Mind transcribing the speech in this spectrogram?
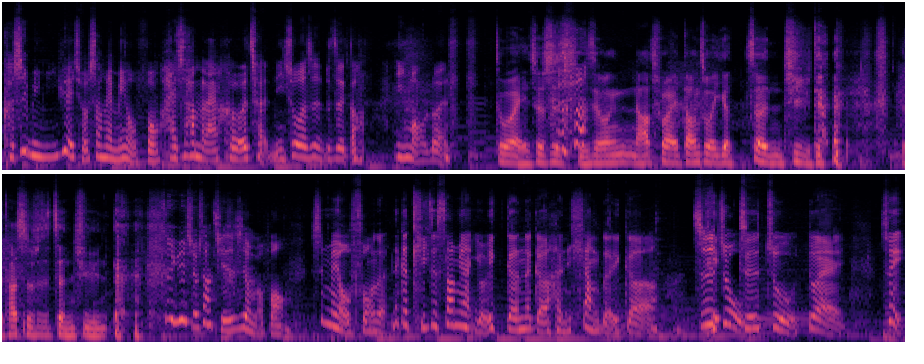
可是明明月球上面没有风，还是他们来合成？你说的是不是这个阴谋论？对，这是其中 拿出来当做一个证据的。它是不是证据？所以月球上其实是有没有风？是没有风的。那个旗子上面有一根那个横向的一个支柱，支柱对。所以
